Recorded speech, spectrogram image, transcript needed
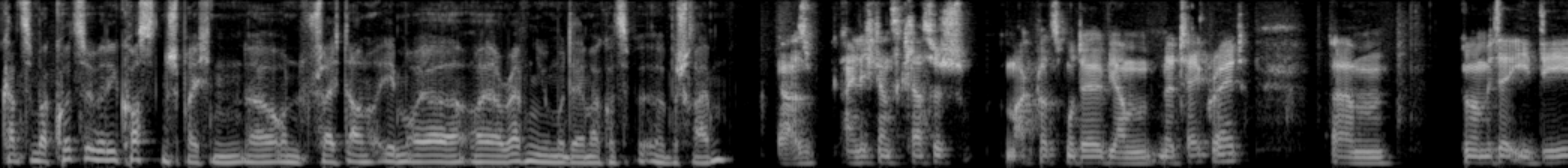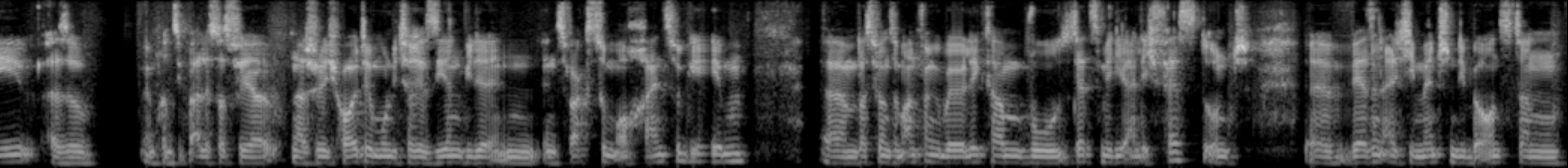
kannst du mal kurz über die Kosten sprechen äh, und vielleicht auch eben euer, euer Revenue-Modell mal kurz äh, beschreiben. Ja, also eigentlich ganz klassisch Marktplatzmodell. Wir haben eine Take Rate. Ähm, immer mit der Idee, also im Prinzip alles, was wir natürlich heute monetarisieren, wieder in, ins Wachstum auch reinzugeben. Ähm, was wir uns am Anfang überlegt haben, wo setzen wir die eigentlich fest und äh, wer sind eigentlich die Menschen, die bei uns dann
